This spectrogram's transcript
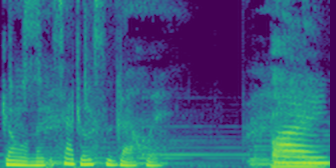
让我们下周四再会。Bye.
